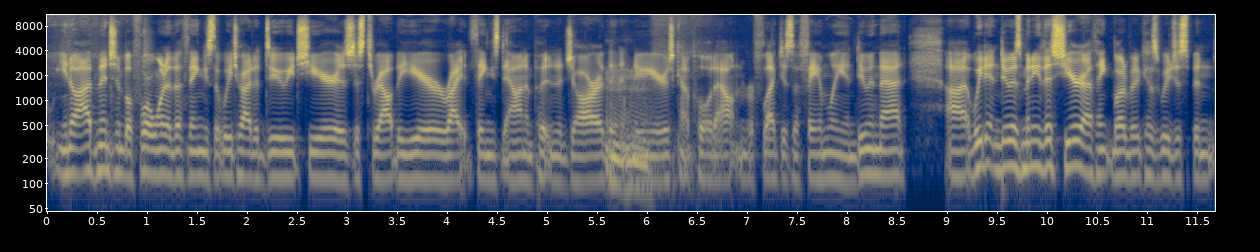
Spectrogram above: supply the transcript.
You know, I've mentioned before one of the things that we try to do each year is just throughout the year write things down and put in a jar. Then mm-hmm. at New mm-hmm. Year's, kind of pull it out and reflect as a family and doing that. Uh, we didn't do as many this year, I think, but because we've just been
